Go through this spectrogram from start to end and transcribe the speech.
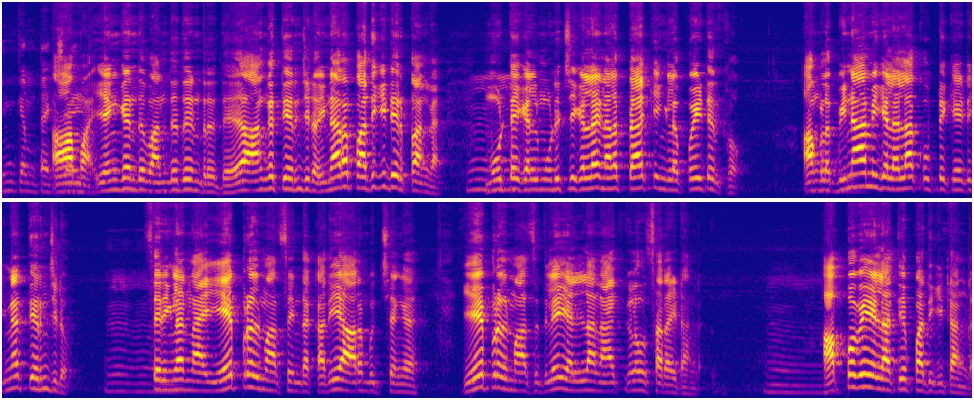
இன்கம் டேக்ஸ் ஆமாம் எங்கேருந்து வந்ததுன்றது அங்கே தெரிஞ்சிடும். இந்நேரம் பதுக்கிட்டு இருப்பாங்க. மூட்டைகள் முடிச்சுகள்லாம் என்னால் பேக்கிங்கில் போயிட்டு இருக்கோம். அவங்கள பினாமிகள் எல்லாம் கூப்பிட்டு கேட்டிங்கன்னா தெரிஞ்சிடும். சரிங்களா? நான் ஏப்ரல் மாதம் இந்த கதையை ஆரம்பிச்சேங்க. ஏப்ரல் மாதத்துலேயே எல்லா நாயக்கங்களும் உஷாராயிட்டாங்க. அப்போவே எல்லாத்தையும் பதுக்கிட்டாங்க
